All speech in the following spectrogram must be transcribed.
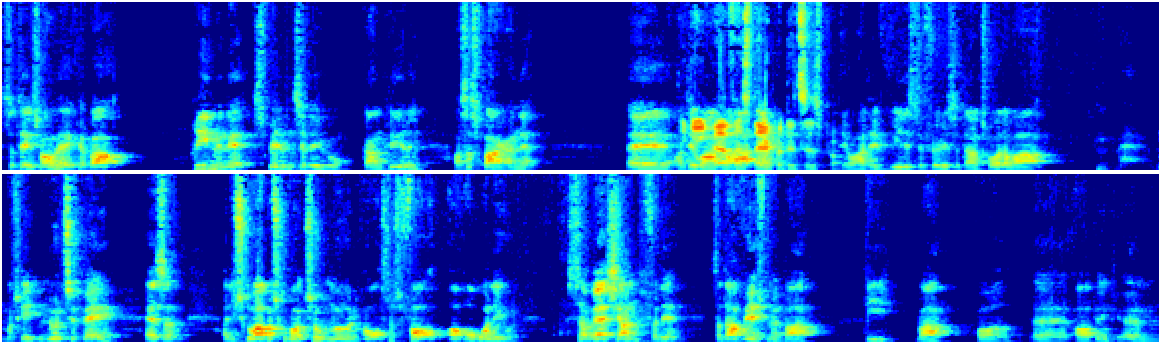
Så Dennis Rommedal kan bare rimelig nemt spille den til Lego Gangpiri, og så sparker han den. Øh, og Det gik i hvert fald stærkt på det tidspunkt. det var det vildeste følelse. Der jeg tror der var måske et minut tilbage. Altså, og de skulle op og skulle gå to mål Horsens for at overleve. Så hvad er chancen for det? Så der vidste man bare, de var hårdt øh, op, ikke? Øhm,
